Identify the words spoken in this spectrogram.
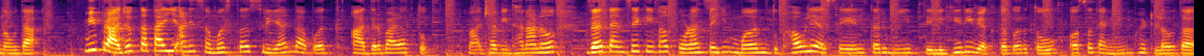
नव्हता. मी प्राजक्ताताई आणि समस्त स्त्रियांबाबत आदर बाळगतो. माझ्या विधानानं जर त्यांचे किंवा कोणाचेही मन दुखावले असेल तर मी दिलगिरी व्यक्त करतो असं त्यांनी म्हटलं होतं.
